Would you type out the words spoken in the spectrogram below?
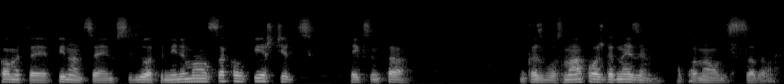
komiteja finansējums ļoti minimāls, atkal piešķirts, teiksim tā. Un kas būs nākošais gads, nezinu, ar to naudas sadalījumu.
